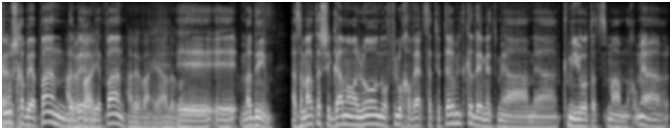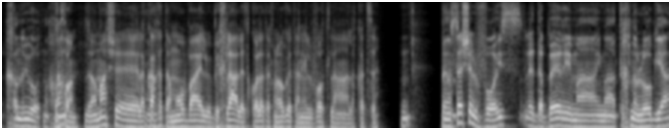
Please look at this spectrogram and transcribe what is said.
הסיור שלך ביפן, נדבר על. יפן. הלוואי, הדבר. אה, אה, מדהים. אז אמרת שגם המלון הוא אפילו חוויה קצת יותר מתקדמת מה, מהקניות עצמם, נכון? מהחנויות, נכון? נכון, זה ממש אה, לקח את המובייל ובכלל את כל הטכנולוגיות הנלוות לקצה. בנושא של voice, לדבר עם, ה, עם הטכנולוגיה,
